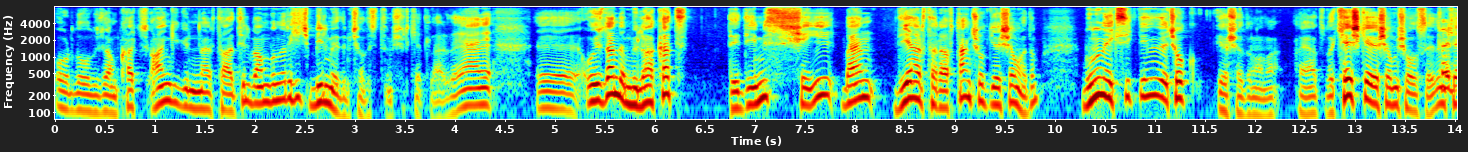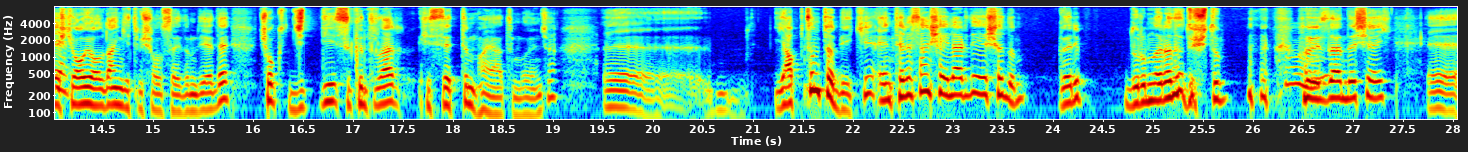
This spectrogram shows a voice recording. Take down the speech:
orada olacağım, kaç hangi günler tatil ben bunları hiç bilmedim çalıştığım şirketlerde. Yani e, o yüzden de mülakat dediğimiz şeyi ben diğer taraftan çok yaşamadım. Bunun eksikliğini de çok yaşadım ama hayatımda. Keşke yaşamış olsaydım, Tabii. keşke o yoldan gitmiş olsaydım diye de çok ciddi sıkıntılar hissettim hayatım boyunca. E, yaptım tabii ki. Enteresan şeyler de yaşadım. Garip durumlara da düştüm. o yüzden de şey e,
